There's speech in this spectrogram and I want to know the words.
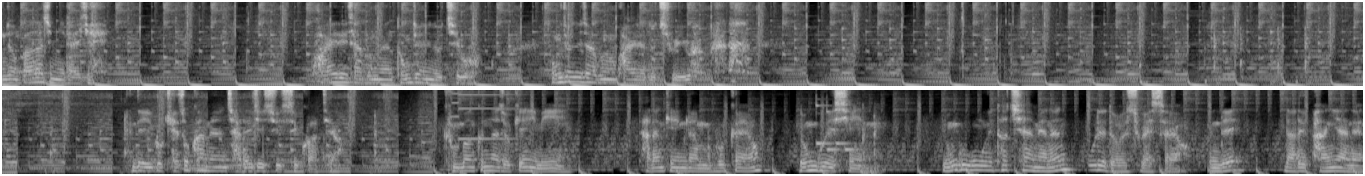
점점 빨라집니다, 이게. 과일을 잡으면 동전을 놓치고, 동전을 잡으면 과일을 놓치고, 이거. 근데 이거 계속하면 잘해질 수 있을 것 같아요. 금방 끝나죠, 게임이. 다른 게임도 한번 볼까요? 농구의 신. 농구공을 터치하면은 골에 넣을 수가 있어요. 근데 나를 방해하는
